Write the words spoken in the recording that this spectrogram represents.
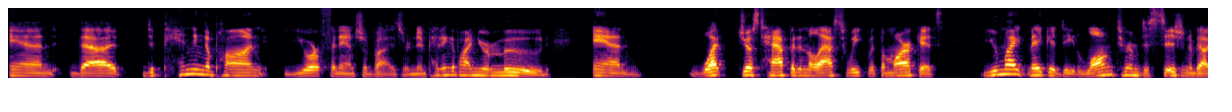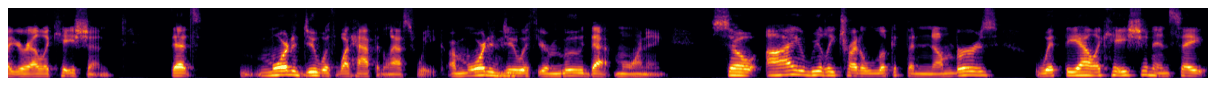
And that depending upon your financial advisor, depending upon your mood and what just happened in the last week with the markets, you might make a de- long-term decision about your allocation that's more to do with what happened last week or more to do with your mood that morning. So I really try to look at the numbers with the allocation and say,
